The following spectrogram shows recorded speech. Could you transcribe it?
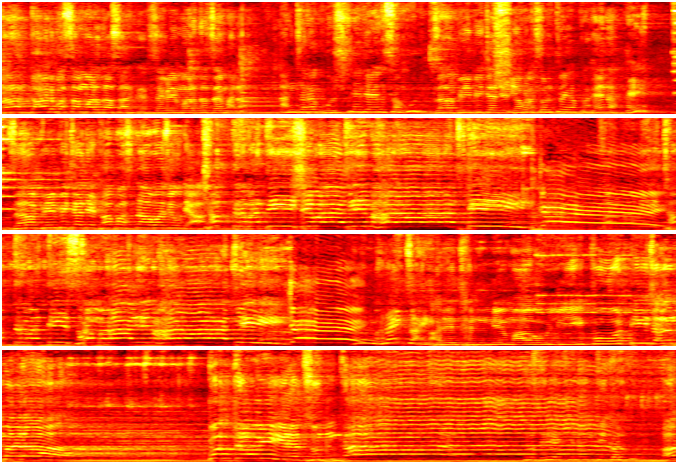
जरा ताट बसा मर्दासारखं. सगळे मर्दच आहे म्हणा. आणि जरा घोषणा द्यायला सांगून जरा बेबीच्या शेवट देठापासून करतोय आपण. है ना? है? जरा बेबीच्या देठापासून आवाज येऊ द्या. छत्रपती शिवाजी महाराज की. छत्रपती जय आहे अरे धन्य माऊली पोटी जन्मला. पुत्रवीर झुंजा. दुसरी एक विनंती करतो. हा.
